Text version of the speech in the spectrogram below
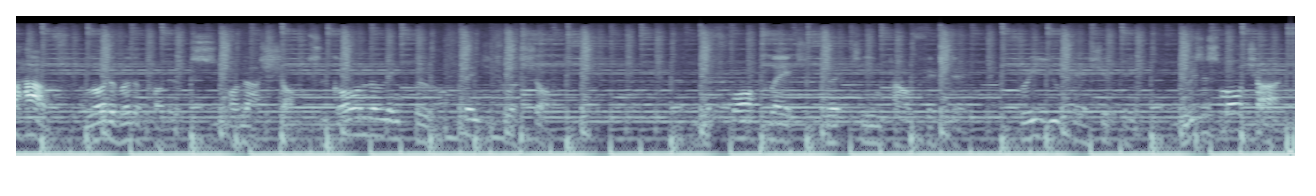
also have a lot of other products on our shop. So go on the link below, send you to a shop. Four plates, £13.50. Free UK shipping. There is a small charge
